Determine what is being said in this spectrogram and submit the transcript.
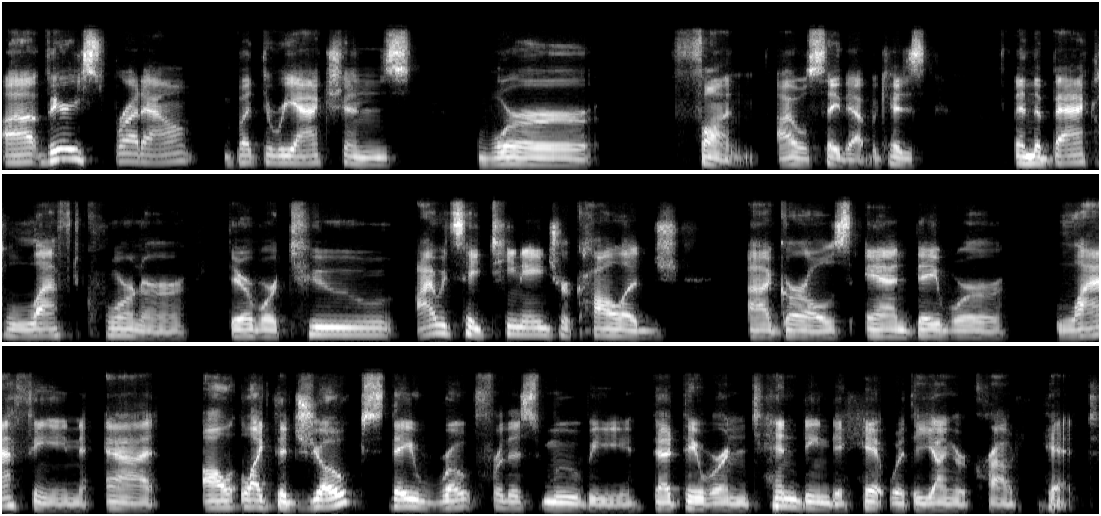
uh very spread out but the reactions were fun i will say that because in the back left corner there were two i would say teenager college uh, girls and they were laughing at all like the jokes they wrote for this movie that they were intending to hit with the younger crowd hit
